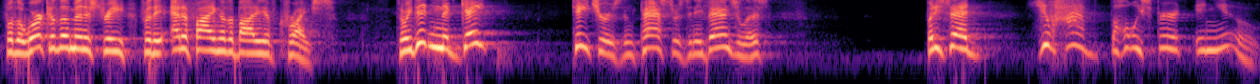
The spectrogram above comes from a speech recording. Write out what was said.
for the work of the ministry, for the edifying of the body of Christ. So he didn't negate teachers and pastors and evangelists, but he said, You have the Holy Spirit in you.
